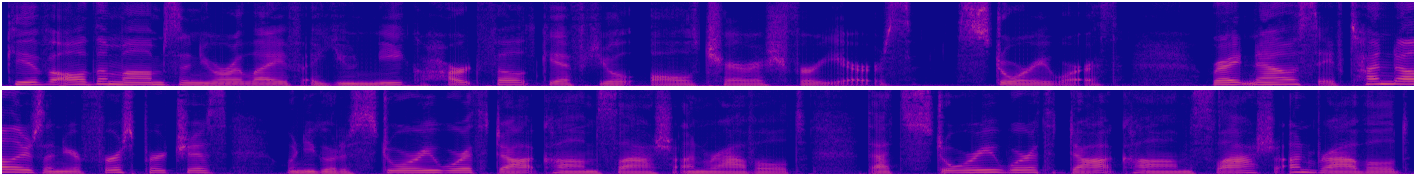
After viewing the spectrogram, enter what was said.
Give all the moms in your life a unique, heartfelt gift you'll all cherish for years. Storyworth. Right now, save $10 on your first purchase when you go to storyworth.com slash unraveled. That's storyworth.com slash unraveled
